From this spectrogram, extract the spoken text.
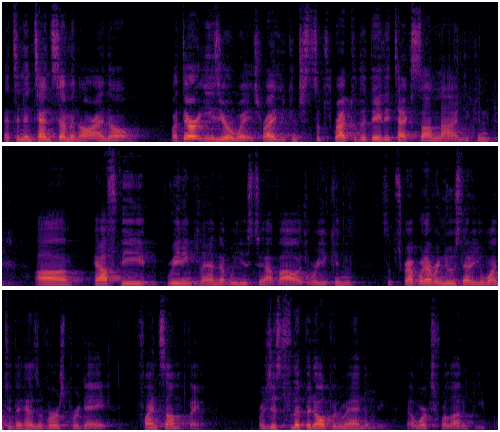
That's an intense seminar, I know. But there are easier ways, right? You can just subscribe to the daily texts online. You can uh, have the reading plan that we used to have out, or you can subscribe whatever newsletter you want to that has a verse per day. Find something, or just flip it open randomly. That works for a lot of people.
